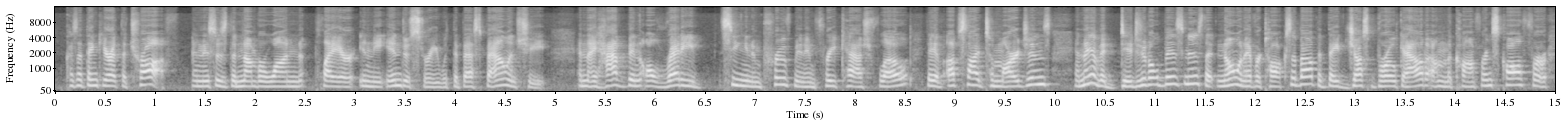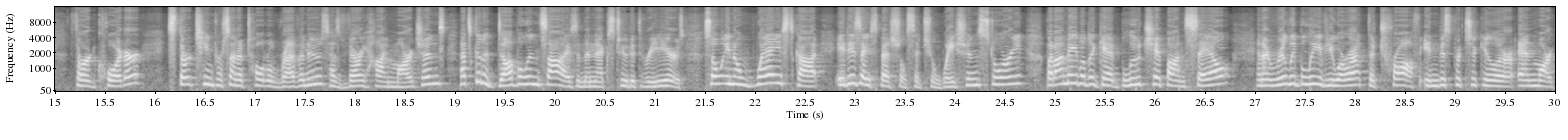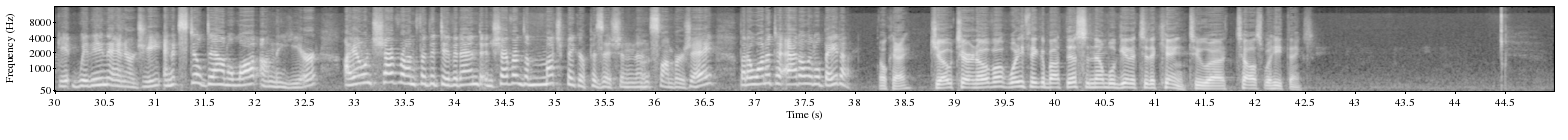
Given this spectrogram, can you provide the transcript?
Because I think you're at the trough and this is the number one player in the industry with the best balance sheet. And they have been already seeing an improvement in free cash flow. They have upside to margins, and they have a digital business that no one ever talks about that they just broke out on the conference call for third quarter. It's 13% of total revenues, has very high margins. That's going to double in size in the next two to three years. So in a way, Scott, it is a special situation story, but I'm able to get blue chip on sale, and I really believe you are at the trough in this particular end market within energy, and it's still down a lot on the year. I own Chevron for the dividend, and Chevron's a much bigger position than Schlumberger, but I wanted to add a little beta. Okay. Joe Terranova, what do you think about this? And then we'll get it to the king to uh, tell us what he thinks.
